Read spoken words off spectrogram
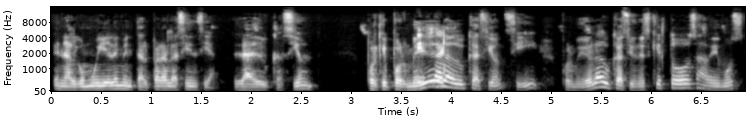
en algo muy elemental para la ciencia, la educación. Porque por medio de la educación, sí, por medio de la educación es que todos sabemos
